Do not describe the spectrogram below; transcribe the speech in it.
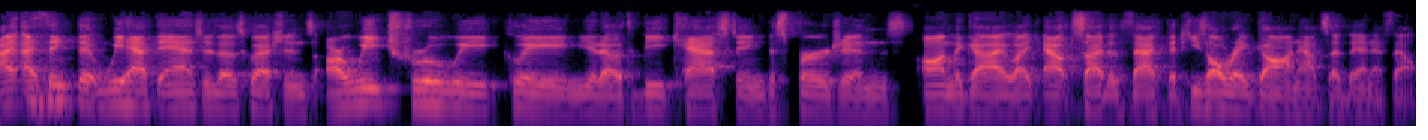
I, I, mm-hmm. think that we have to answer those questions. Are we truly clean, you know, to be casting dispersions on the guy like outside of the fact that he's already gone outside the NFL?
